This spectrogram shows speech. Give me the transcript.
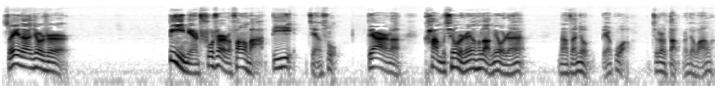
所以呢，就是避免出事的方法：第一，减速；第二呢，看不清楚人行横道没有人，那咱就别过了，就这等着就完了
